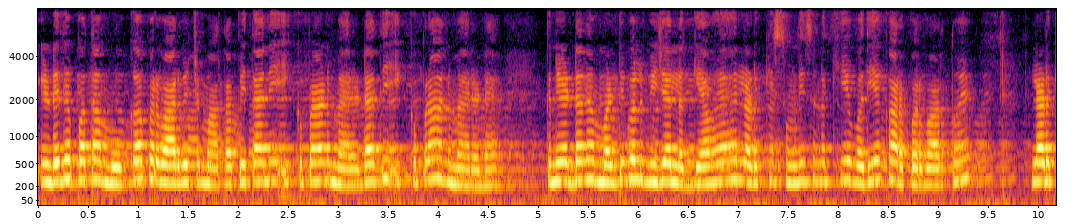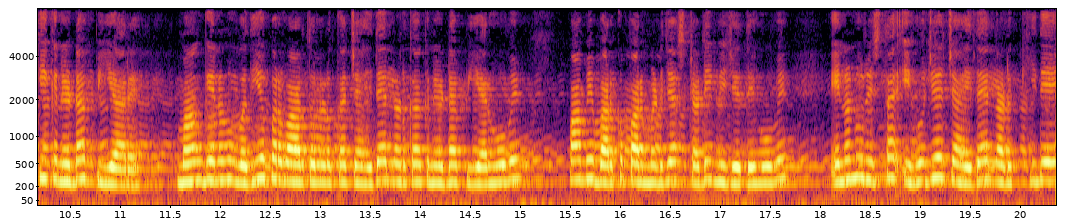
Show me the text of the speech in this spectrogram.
India ਦਾ ਪਤਾ ਮੋਗਾ ਪਰਿਵਾਰ ਵਿੱਚ ਮਾਤਾ ਪਿਤਾ ਨੇ, ਇੱਕ ਭੈਣ ਮੈਰਿਡ ਹੈ ਤੇ ਇੱਕ ਭਰਾ ਅਨਮੈਰਿਡ ਹੈ। ਕੈਨੇਡਾ ਦਾ ਮਲਟੀਪਲ ਵੀਜ਼ਾ ਲੱਗਿਆ ਹੋਇਆ ਹੈ। ਲੜਕੀ ਸੋਹਣੀ ਸੁਨੱਖੀ ਹੈ, ਵਧੀਆ ਘਰ ਪਰਿਵਾਰ ਤੋਂ ਹੈ। ਲੜਕੀ ਕੈਨੇਡਾ ਪੀਆਰ ਹੈ। ਮੰਗ ਇਹਨਾਂ ਨੂੰ ਵਧੀਆ ਪਰਿਵਾਰ ਤੋਂ ਲੜਕਾ ਚਾਹੀਦਾ ਹੈ। ਲੜਕਾ ਕੈਨੇਡਾ ਪੀਆਰ ਹੋਵੇ, ਭਾਵੇਂ ਵਰਕ ਪਰਮਿਟ ਜਾਂ ਸਟੱਡੀ ਵੀਜ਼ੇ ਤੇ ਹੋਵੇ, ਇਹਨਾਂ ਨੂੰ ਰਿਸ਼ਤਾ ਇਹੋ ਜਿਹਾ ਚਾਹੀਦਾ ਹੈ, ਲੜਕੀ ਦੇ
